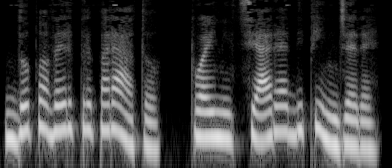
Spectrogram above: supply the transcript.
Dopo aver preparato, puoi iniziare a dipingere.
